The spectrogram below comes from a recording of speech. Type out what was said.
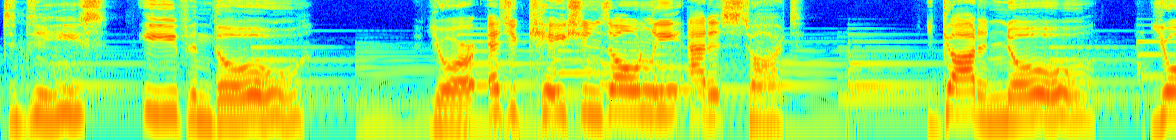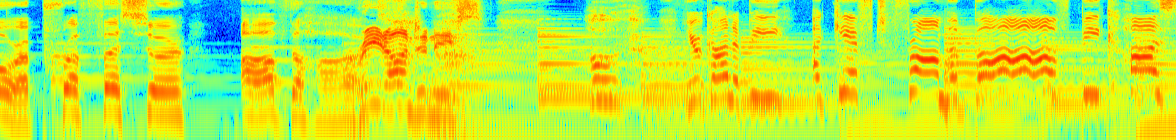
Denise, even though your education's only at its start, you gotta know you're a professor of the heart. Read on, Denise. Oh, you're gonna be a gift from above because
